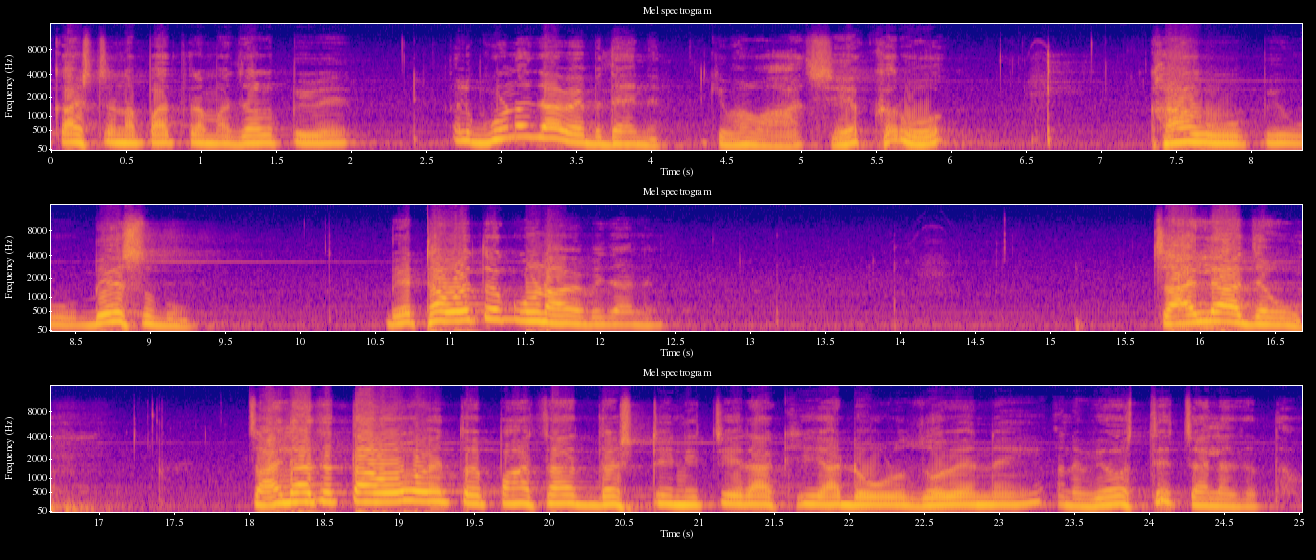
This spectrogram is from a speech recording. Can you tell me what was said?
કાષ્ટના પાત્રમાં જળ પીવે. એટલે ગુણ જ આવે બધાને કે મારો હાથ છે ખરું ખાવું, પીવું, બેસવું. બેઠા હોય તો ગુણ આવે બીજાને. ચાલ્યા જવું. ચાલ્યા જતા હોય તો પાંચ હાથ દ્રષ્ટિ નીચે રાખી, આ ડોળું જોવે નહીં અને વ્યવસ્થિત ચાલ્યા જતા હોય.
